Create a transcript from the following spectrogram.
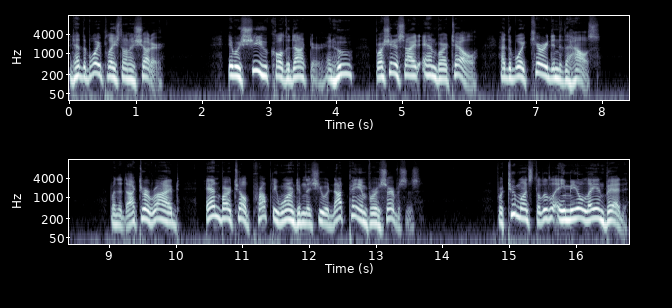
and had the boy placed on a shutter. It was she who called the doctor, and who, brushing aside Anne Bartell, had the boy carried into the house. When the doctor arrived, Anne Bartell promptly warned him that she would not pay him for his services. For two months the little Emil lay in bed,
